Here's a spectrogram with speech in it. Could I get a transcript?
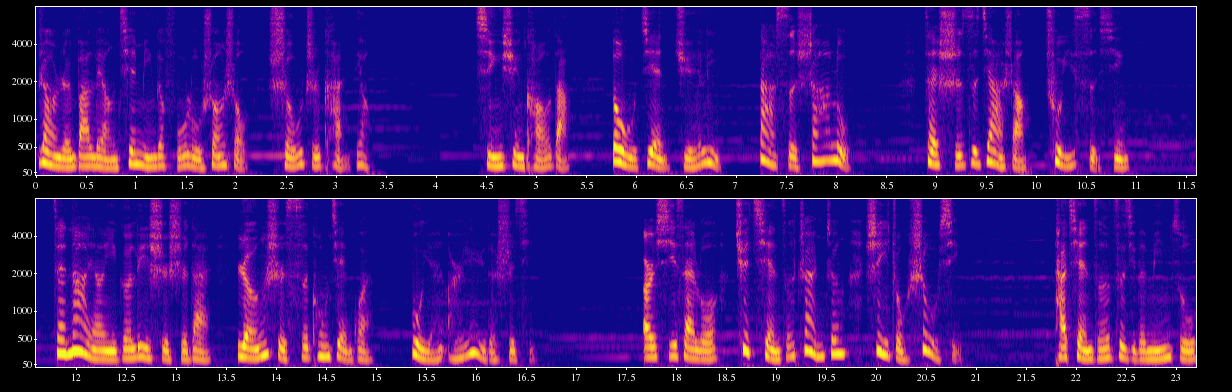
让人把两千名的俘虏双手手指砍掉。刑讯拷打、斗剑决力、大肆杀戮，在十字架上处以死刑，在那样一个历史时代，仍是司空见惯、不言而喻的事情。而西塞罗却谴责战争是一种兽性，他谴责自己的民族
